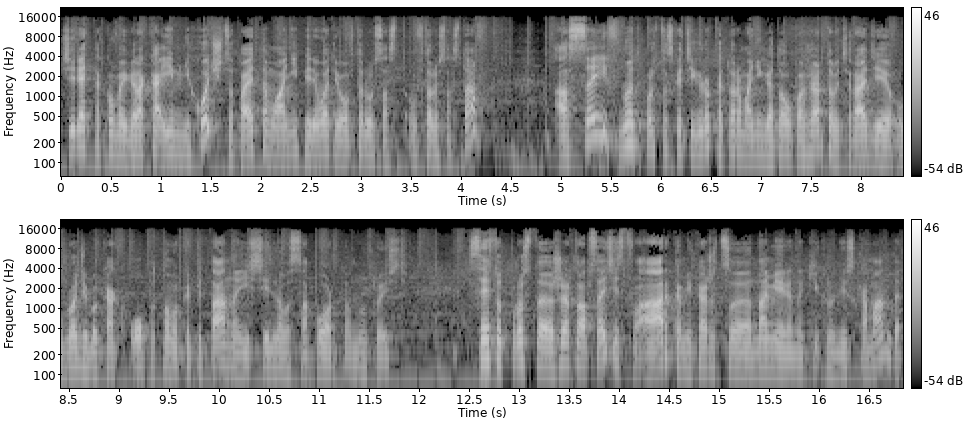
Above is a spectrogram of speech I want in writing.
терять такого игрока им не хочется, поэтому они переводят его во, вторую состав, во второй состав. А сейф, ну, это просто, так сказать, игрок, которым они готовы пожертвовать ради, вроде бы, как опытного капитана и сильного саппорта. Ну, то есть, Сейф тут просто жертва обстоятельств, а Арка, мне кажется, намеренно кикнули из команды.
